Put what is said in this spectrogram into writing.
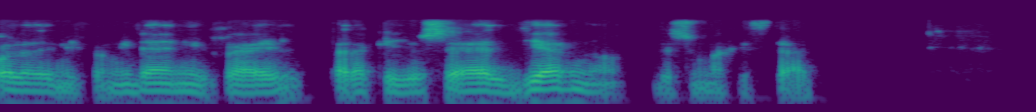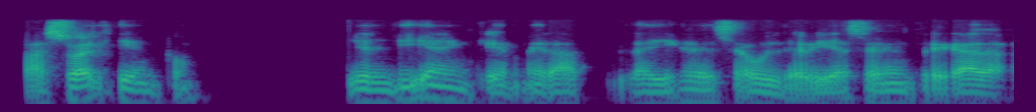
o la de mi familia en Israel para que yo sea el yerno de su majestad. Pasó el tiempo y el día en que Merab, la hija de Saúl, debía ser entregada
